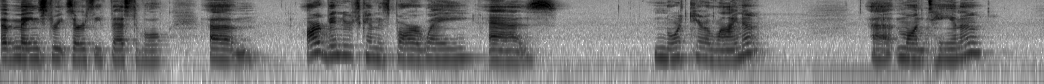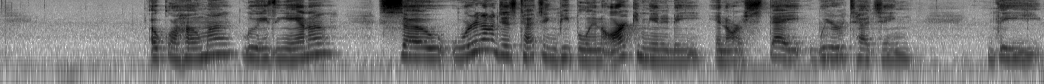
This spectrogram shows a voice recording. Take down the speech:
of Main Street Searcy Festival. Um, our vendors come as far away as North Carolina, uh, Montana, Oklahoma, Louisiana, so we're not just touching people in our community, in our state. We're mm-hmm. touching the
